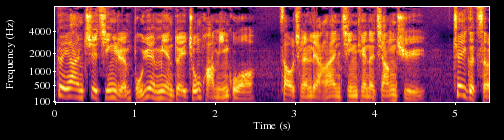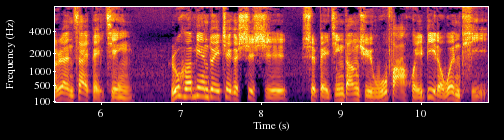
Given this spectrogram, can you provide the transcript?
对岸至今仍不愿面对中华民国，造成两岸今天的僵局。这个责任在北京。如何面对这个事实，是北京当局无法回避的问题。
